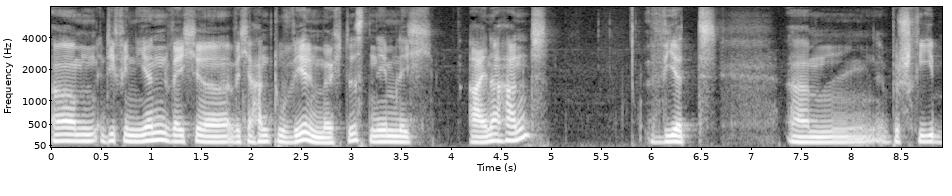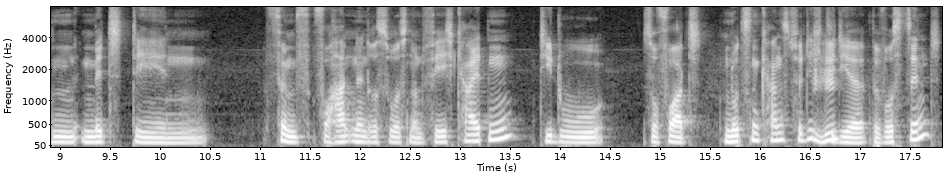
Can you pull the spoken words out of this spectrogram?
ähm, definieren, welche, welche Hand du wählen möchtest, nämlich eine Hand wird ähm, beschrieben mit den fünf vorhandenen Ressourcen und Fähigkeiten, die du sofort nutzen kannst für dich, mhm. die dir bewusst sind.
